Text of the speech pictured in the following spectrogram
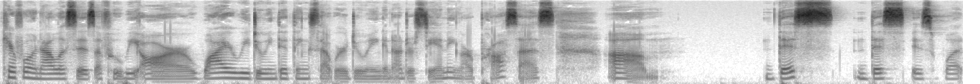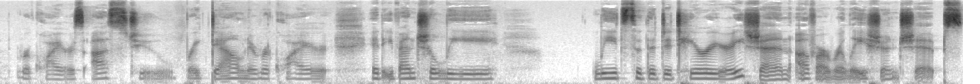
careful analysis of who we are, why are we doing the things that we're doing, and understanding our process, um, this this is what requires us to break down. It require it eventually leads to the deterioration of our relationships.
